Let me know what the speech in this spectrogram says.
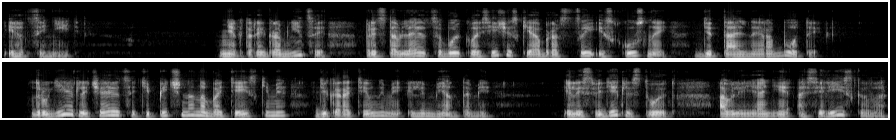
и оценить. Некоторые гробницы представляют собой классические образцы искусной детальной работы. Другие отличаются типично набатейскими декоративными элементами или свидетельствуют о влиянии ассирийского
